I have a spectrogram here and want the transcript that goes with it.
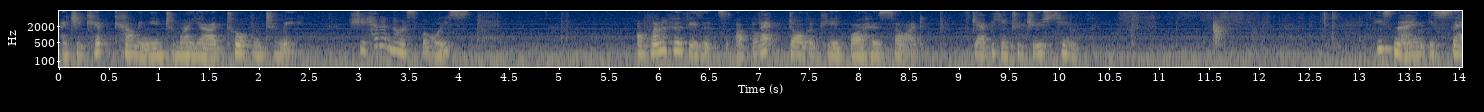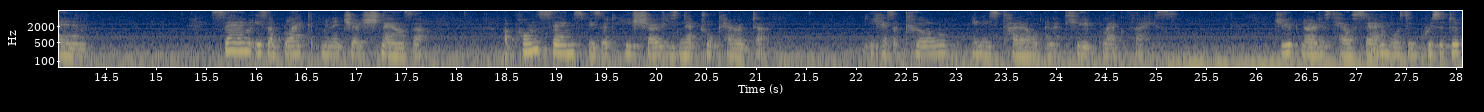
and she kept coming into my yard talking to me. She had a nice voice. On one of her visits, a black dog appeared by her side. Gabby introduced him. His name is Sam. Sam is a black miniature schnauzer. Upon Sam's visit, he showed his natural character. He has a curl in his tail and a cute black face. Duke noticed how Sam was inquisitive,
